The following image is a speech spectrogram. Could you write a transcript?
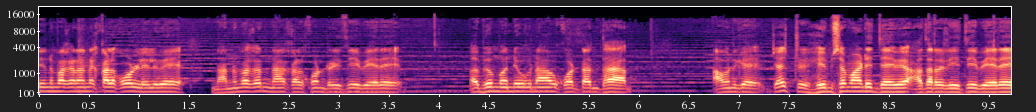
ನಿನ್ನ ಮಗನನ್ನು ಕಳ್ಕೊಳ್ಳಿಲ್ವೇ? ನನ್ನ ಮಗನ ನಾ ಕಳ್ಕೊಂಡ ರೀತಿ ಬೇರೆ ಅಭಿಮನ್ಯುಗ ನಾವು ಕೊಟ್ಟಂಥ ಅವನಿಗೆ ಜಸ್ಟ್ ಹಿಂಸೆ ಮಾಡಿದ್ದೇವೆ, ಅದರ ರೀತಿ ಬೇರೆ.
